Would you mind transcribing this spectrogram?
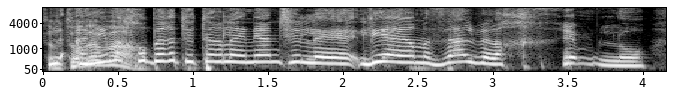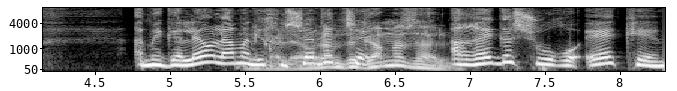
זה אותו אני דבר. מחוברת יותר לעניין של אה, לי היה מזל ולכם לא. המגלה עולם, אני מגלה חושבת עולם זה גם מזל. הרגע שהוא רואה, כן,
